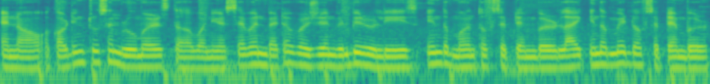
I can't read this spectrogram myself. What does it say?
And now according to some rumors, the One UI 7 beta version will be released in the month of September like in the mid of September.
